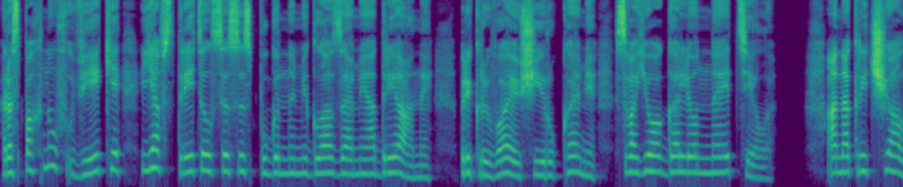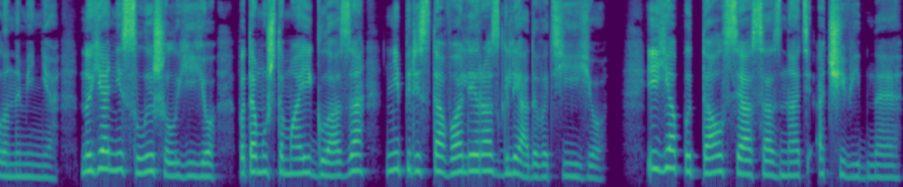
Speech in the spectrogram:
Распахнув веки, я встретился с испуганными глазами Адрианы, прикрывающей руками свое оголенное тело. Она кричала на меня, но я не слышал ее, потому что мои глаза не переставали разглядывать ее. И я пытался осознать очевидное.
